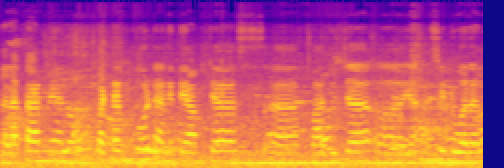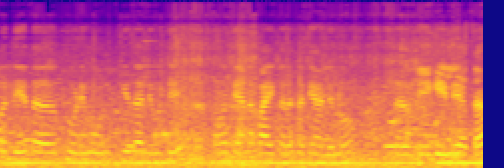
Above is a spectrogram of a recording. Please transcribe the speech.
तर आता आम्ही आलो पठाणकोट आणि ते आमच्या बाजूच्या या सीटवर होते तर थोडे ओळखी झाले होते. म्हणून त्यांना बाय करायसाठी आलेलो. तर ते गेले आता.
